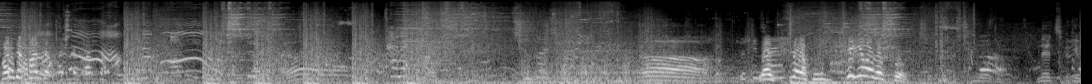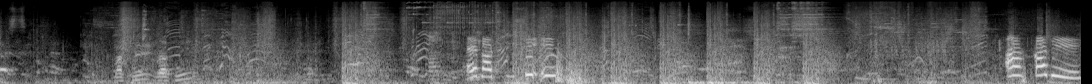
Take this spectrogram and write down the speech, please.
반짝, 반짝, 반짝, 반짝. 아, 조심해. 나 진짜 나 그거 세개 맞았어. 내 책임있어. 나 공, 나 공? 에바, T1. 아, 까비.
